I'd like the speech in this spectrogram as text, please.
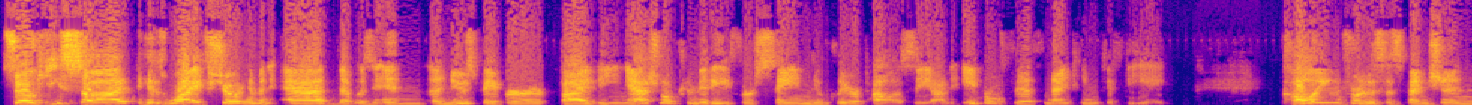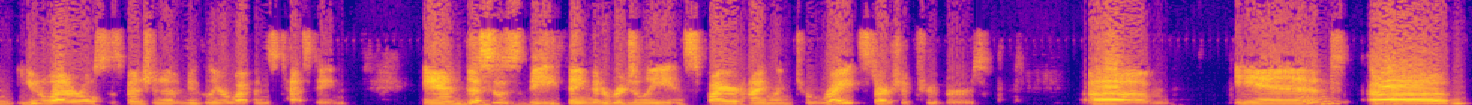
So he saw his wife showed him an ad that was in a newspaper by the National Committee for Sane Nuclear Policy on April 5th, 1958, calling for the suspension, unilateral suspension of nuclear weapons testing. And this is the thing that originally inspired Heinlein to write Starship Troopers. Um, and um,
